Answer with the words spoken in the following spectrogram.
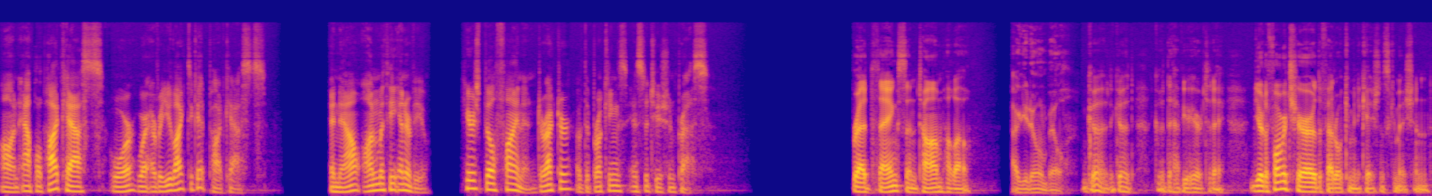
on Apple Podcasts, or wherever you like to get podcasts. And now, on with the interview. Here's Bill Finan, director of the Brookings Institution Press. Fred, thanks, and Tom, hello. How you doing, Bill? Good, good. Good to have you here today. You're the former chair of the Federal Communications Commission.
